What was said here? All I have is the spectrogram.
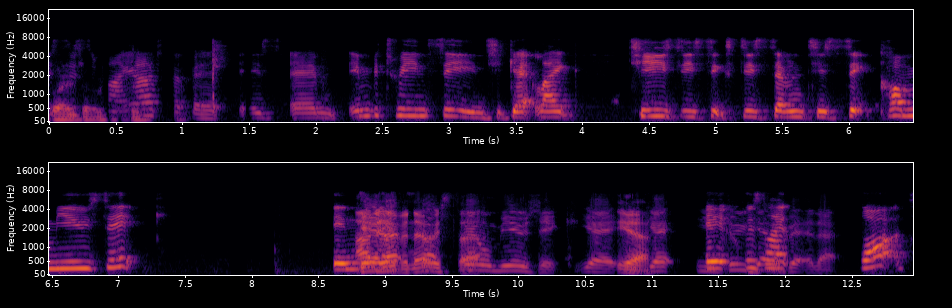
criticism I I had of it is um, in between scenes, you get like cheesy 60s, 70s sitcom music. In I never that- that noticed that. Film music, yeah, Yeah. you get you It do was get like- a bit of that. what?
